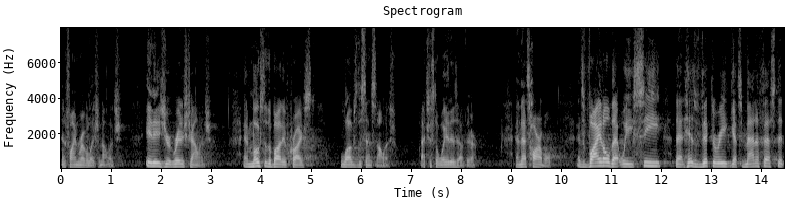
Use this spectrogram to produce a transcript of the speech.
and find revelation knowledge? It is your greatest challenge. And most of the body of Christ loves the sense knowledge. That's just the way it is out there. And that's horrible. It's vital that we see that his victory gets manifested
